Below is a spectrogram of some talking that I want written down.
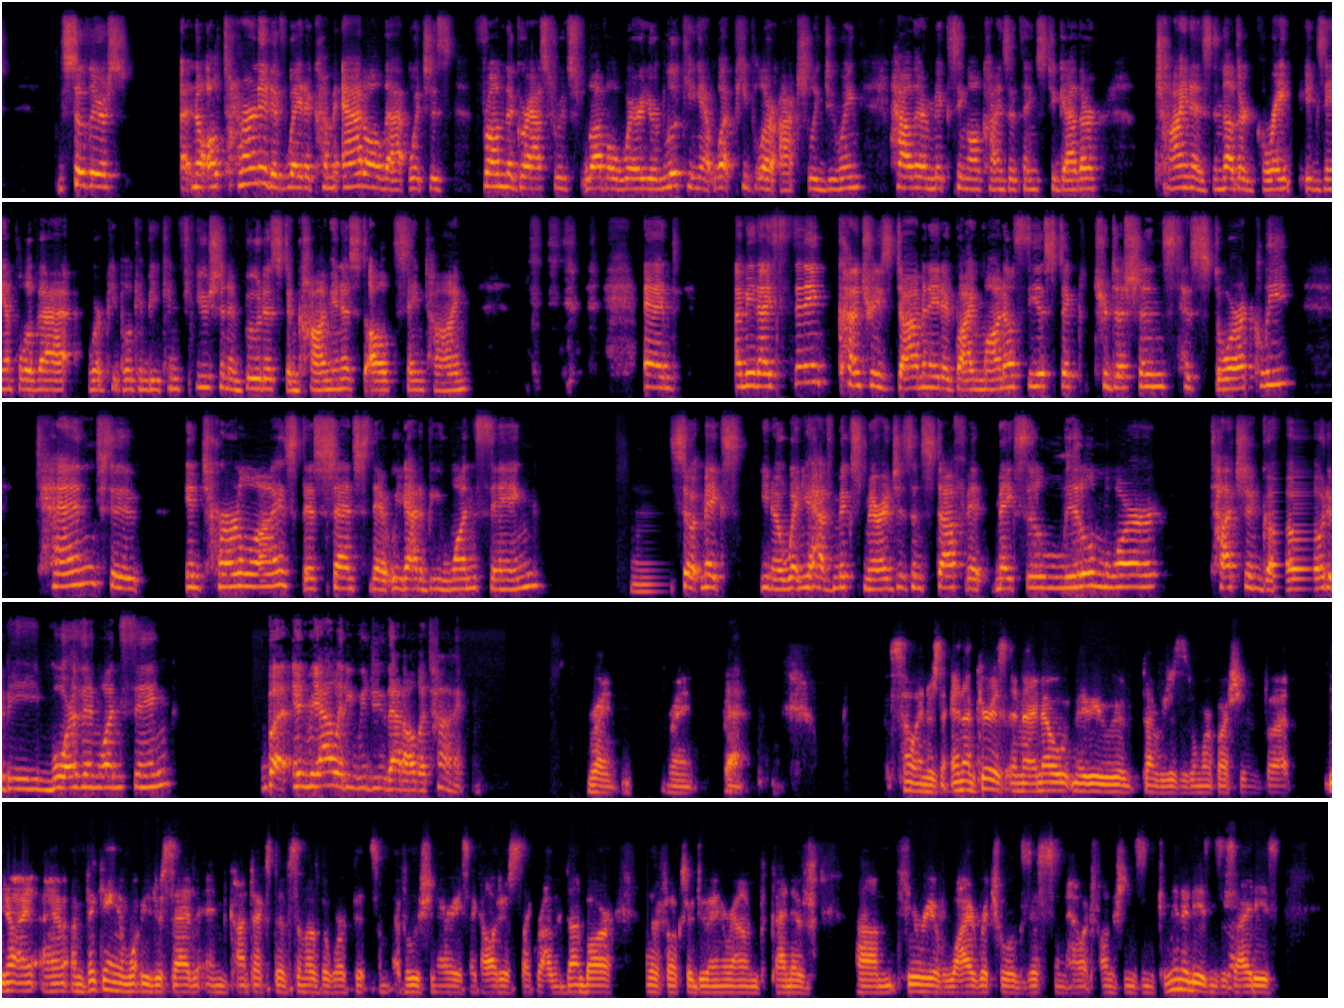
so there's an alternative way to come at all that, which is from the grassroots level where you're looking at what people are actually doing, how they're mixing all kinds of things together. China is another great example of that, where people can be Confucian and Buddhist and communist all at the same time and I mean, I think countries dominated by monotheistic traditions historically tend to internalize this sense that we got to be one thing. Mm. So it makes, you know, when you have mixed marriages and stuff, it makes it a little more touch and go to be more than one thing. But in reality, we do that all the time. Right, right. Yeah. So interesting. And I'm curious, and I know maybe we have time for just this one more question, but you know, I, I, am thinking of what you just said in context of some of the work that some evolutionary psychologists like Robin Dunbar, other folks are doing around kind of um, theory of why ritual exists and how it functions in communities and societies.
